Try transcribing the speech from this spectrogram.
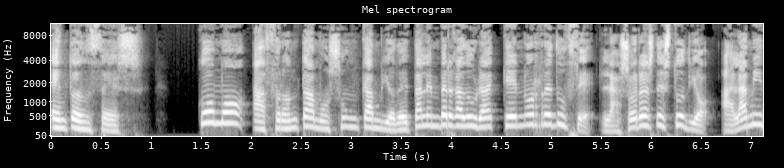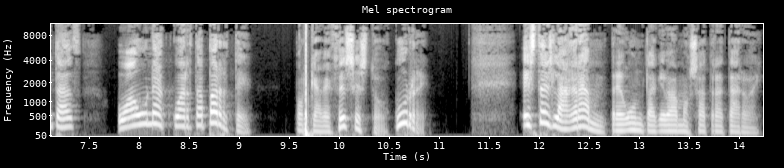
Entonces, ¿cómo afrontamos un cambio de tal envergadura que nos reduce las horas de estudio a la mitad o a una cuarta parte? Porque a veces esto ocurre. Esta es la gran pregunta que vamos a tratar hoy.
